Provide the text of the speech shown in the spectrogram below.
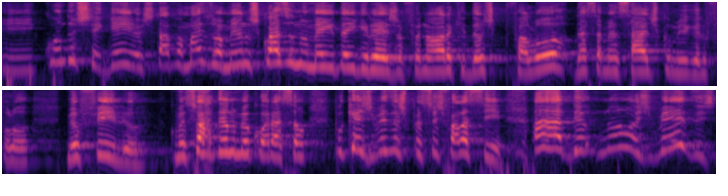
E quando eu cheguei, eu estava mais ou menos quase no meio da igreja. Foi na hora que Deus falou dessa mensagem comigo. Ele falou: Meu filho, começou a arder no meu coração. Porque às vezes as pessoas falam assim: Ah, Deus... não, às vezes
